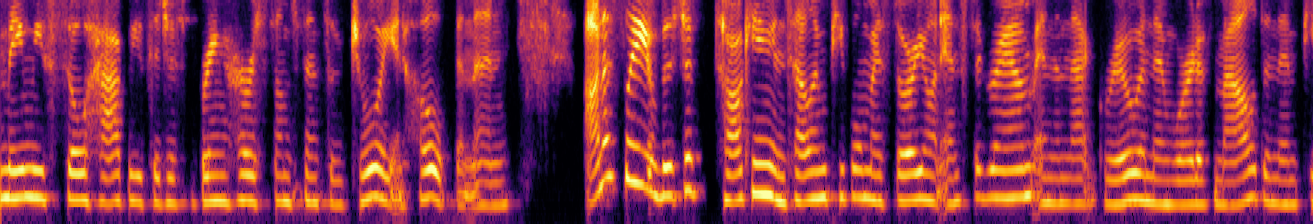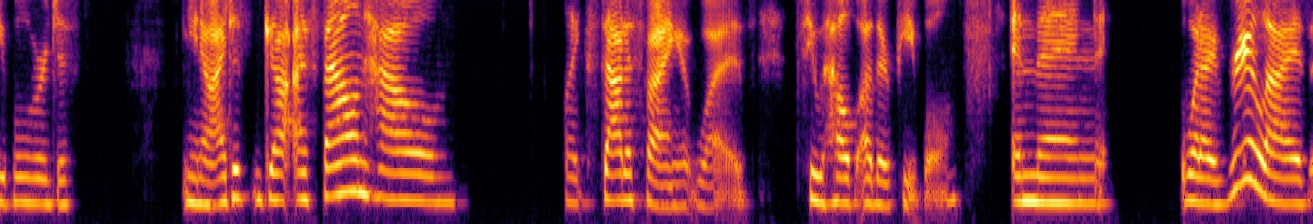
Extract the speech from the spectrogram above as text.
made me so happy to just bring her some sense of joy and hope. And then honestly, it was just talking and telling people my story on Instagram. And then that grew and then word of mouth. And then people were just, you know, I just got, I found how like satisfying it was to help other people. And then what I realized,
